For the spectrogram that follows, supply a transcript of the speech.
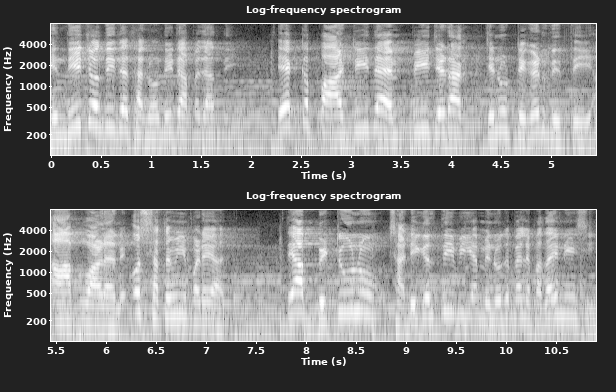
ਹਿੰਦੀ 'ਚ ਹੁੰਦੀ ਤੇ ਥੱਲੋਂ ਦੀ ਟੱਪ ਜਾਂਦੀ ਹੈ। ਇੱਕ ਪਾਰਟੀ ਦਾ ਐਮਪੀ ਜਿਹੜਾ ਜਿਹਨੂੰ ਟਿਕਟ ਦਿੱਤੀ ਆਪ ਵਾਲਿਆਂ ਨੇ, ਉਹ ਸਤਵੀਂ ਪੜਿਆ ਤੇ ਆ ਬਿੱਟੂ ਨੂੰ ਸਾਡੀ ਗਲਤੀ ਵੀ ਹੈ, ਮੈਨੂੰ ਤਾਂ ਪਹਿਲੇ ਪਤਾ ਹੀ ਨਹੀਂ ਸੀ।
